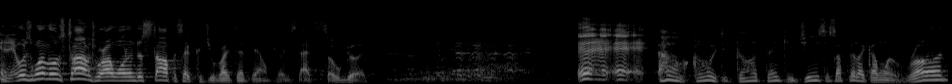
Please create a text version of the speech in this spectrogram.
And it was one of those times where I wanted to stop and say, Could you write that down, please? That's so good. and, and, and, oh, glory to God. Thank you, Jesus. I feel like I want to run,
